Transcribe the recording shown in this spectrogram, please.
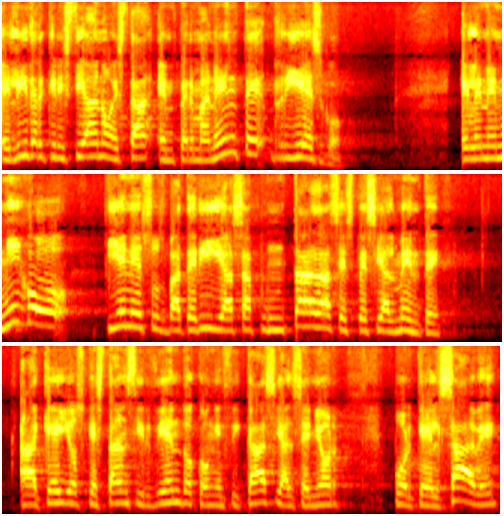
el líder cristiano está en permanente riesgo. El enemigo tiene sus baterías apuntadas especialmente a aquellos que están sirviendo con eficacia al Señor, porque Él sabe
